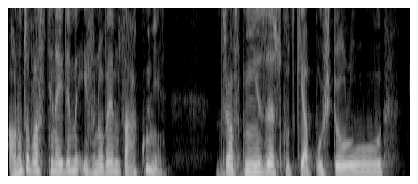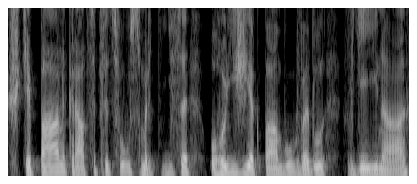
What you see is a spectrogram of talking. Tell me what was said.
a ono to vlastně najdeme i v Novém zákoně. Třeba v knize Skutky apoštolů Štěpán krátce před svou smrtí se ohlíží, jak pán Bůh vedl v dějinách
